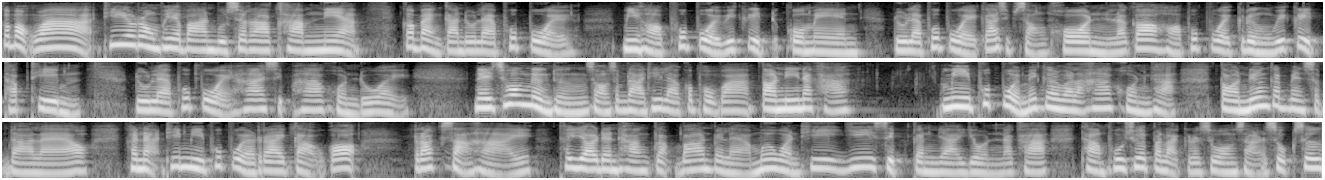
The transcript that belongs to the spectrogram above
ก็บอกว่าที่โรงพยาบาลบุษราคำเนี่ยก็แบ่งการดูแลผู้ป่วยมีหอผู้ป่วยวิกฤตโกเมน ดูแลผู้ป่วย 92 คน แล้วก็หอผู้ป่วยกลึงวิกฤตทับทิม ดูแลผู้ป่วย 55 คนด้วย ในช่วง 1-2 สัปดาห์ที่แล้วก็พบว่าตอนนี้นะคะ มีผู้ป่วยไม่เกินวันละ 5 คนค่ะ ต่อเนื่องกันเป็นสัปดาห์แล้ว ขณะที่มีผู้ป่วยรายเก่าก็รักษาหายทยอยเดินทางกลับบ้านไปแล้ว เมื่อวันที่ 20 กันยายนนะคะ ทางผู้ช่วยปลัดกระทรวงสาธารณสุข ซึ่ง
